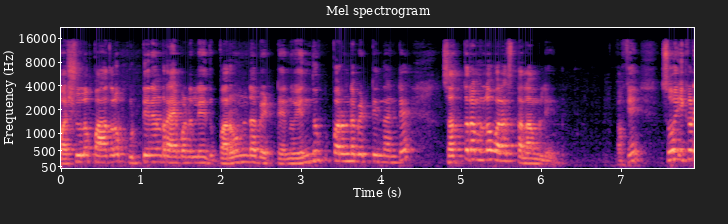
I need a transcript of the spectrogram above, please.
పశువుల పాకలో పుట్టినని రాయబడలేదు పరుండబెట్టెను ఎందుకు పరుండబెట్టిందంటే సత్రంలో వాళ్ళకి స్థలం లేదు. ఓకే? సో ఇక్కడ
